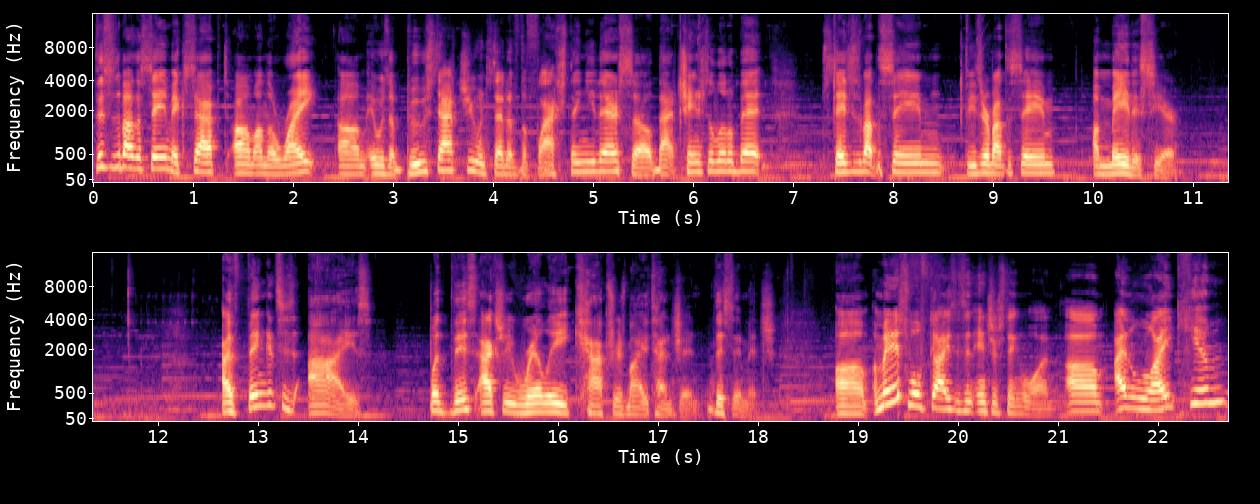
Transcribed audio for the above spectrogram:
this is about the same, except um, on the right, um, it was a Boo statue instead of the Flash thingy there, so that changed a little bit. Stage is about the same. These are about the same. A Amadeus here. I think it's his eyes, but this actually really captures my attention, this image. Um, Amadeus Wolf, guys, is an interesting one. Um, I like him.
